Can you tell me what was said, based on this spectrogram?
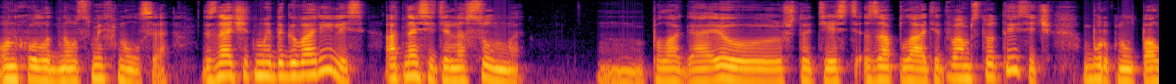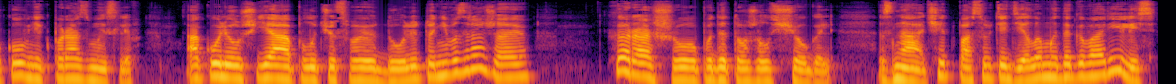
Он холодно усмехнулся. «Значит, мы договорились относительно суммы?» «Полагаю, что тесть заплатит вам сто тысяч», — буркнул полковник, поразмыслив. «А коли уж я получу свою долю, то не возражаю». «Хорошо», — подытожил Щеголь. «Значит, по сути дела, мы договорились,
